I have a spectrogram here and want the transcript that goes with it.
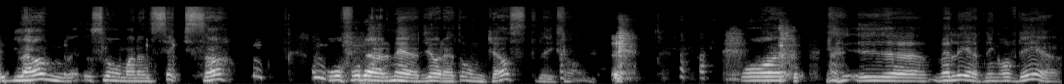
Ibland slår man en sexa och får därmed göra ett omkast liksom. Och i, eh, med ledning av det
